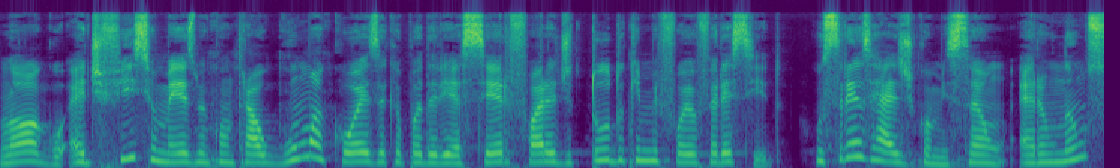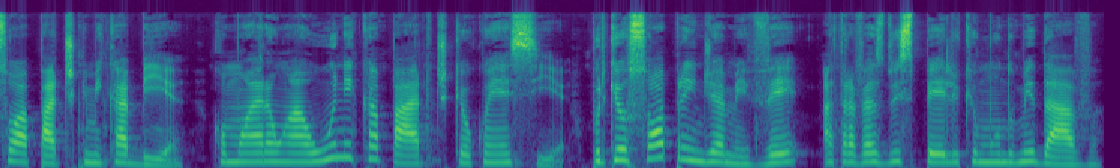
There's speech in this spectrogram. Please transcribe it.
Logo, é difícil mesmo encontrar alguma coisa que eu poderia ser fora de tudo que me foi oferecido. Os três reais de comissão eram não só a parte que me cabia, como eram a única parte que eu conhecia, porque eu só aprendi a me ver através do espelho que o mundo me dava.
